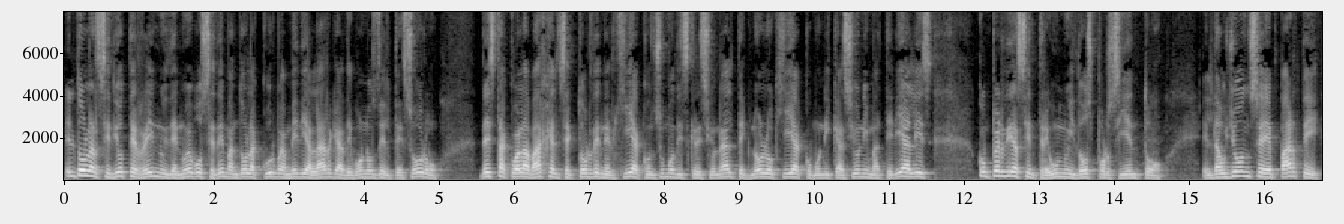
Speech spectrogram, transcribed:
El dólar se dio terreno y de nuevo se demandó la curva media larga de bonos del Tesoro. Destacó a la baja el sector de energía, consumo discrecional, tecnología, comunicación y materiales, con pérdidas entre 1 y 2%. El Dow Jones eh, parte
